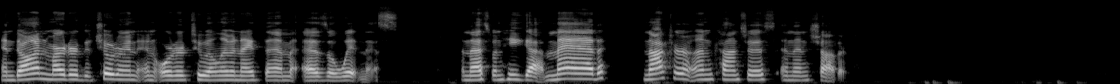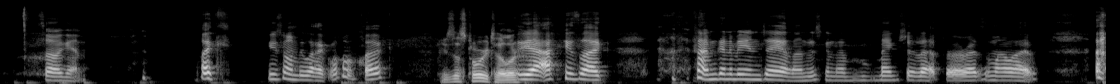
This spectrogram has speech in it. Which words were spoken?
and Dawn murdered the children in order to eliminate them as a witness. And that's when he got mad, knocked her unconscious, and then shot her. So again, like he's gonna be like, "What the fuck?" He's a storyteller. Yeah, he's like, I'm gonna be in jail, I'm just gonna make shit up for the rest of my life.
